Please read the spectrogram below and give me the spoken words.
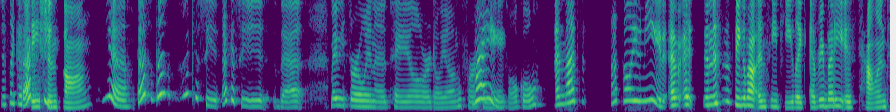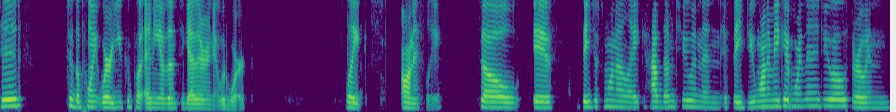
Just like a That could be- station song. Yeah, that that I can see I can see that. Maybe throw in a Taeil or a doyoung for Right. vocal. And that's that's all you need. Eh, And this is the thing about NCT, like everybody is talented to the point where you could put any of them together and it would work. Like Yes. honestly. So if they just want to like have them two, and then if they do want to make it more than a duo, throw in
